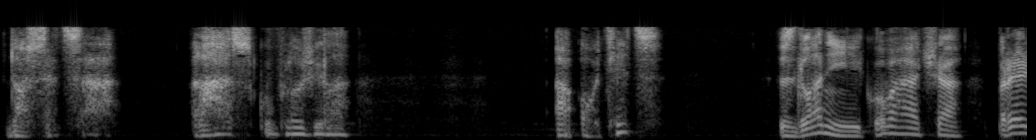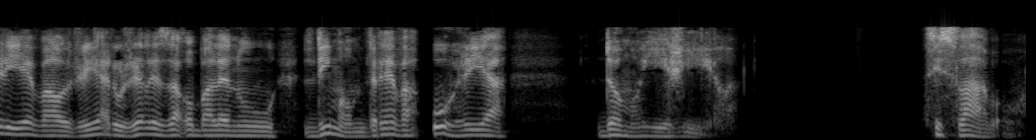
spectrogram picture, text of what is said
Do srdca lásku vložila a otec z dlaní kováča prelieval žiaru železa obalenú dymom dreva uhlia do mojich žíl. Si slávou,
